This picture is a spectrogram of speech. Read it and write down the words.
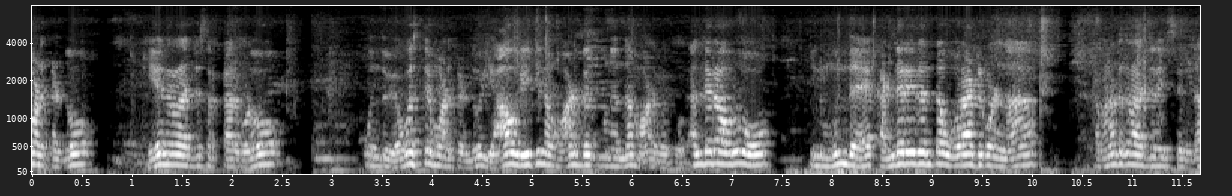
ಮಾಡ್ಕೊಂಡು ಕೇಂದ್ರ, ರಾಜ್ಯ ಸರ್ಕಾರಗಳು ಒಂದು ವ್ಯವಸ್ಥೆ ಮಾಡ್ಕೊಂಡು ಯಾವ ರೀತಿ ನಾವು ಮಾಡ್ಬೇಕು ಅನ್ನೋದನ್ನ ಮಾಡ್ಬೇಕು. ಅಲ್ಲದೆ ಅವರು ಇನ್ನು ಮುಂದೆ ಕಂಡರಿದಂತ ಹೋರಾಟಗಳನ್ನ ಕರ್ನಾಟಕ ರಾಜ್ಯ ರೈತರಿಂದ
